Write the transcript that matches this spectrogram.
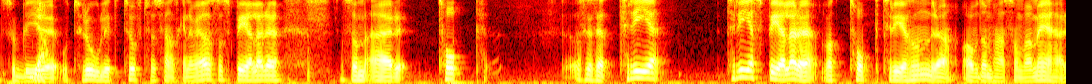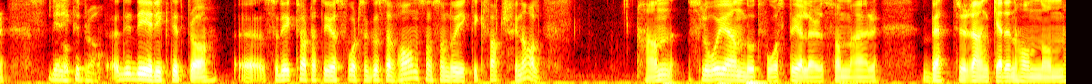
Så blir ja. det otroligt tufft för svenskarna. Vi har alltså spelare som är topp, vad ska jag säga, tre Tre spelare var topp 300 av de här som var med här. Det är riktigt bra. Det, det, är riktigt bra. Eh, så det är klart att det gör svårt. Så Gustav Hansson som då gick till kvartsfinal. Han slår ju ändå två spelare som är bättre rankade än honom,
